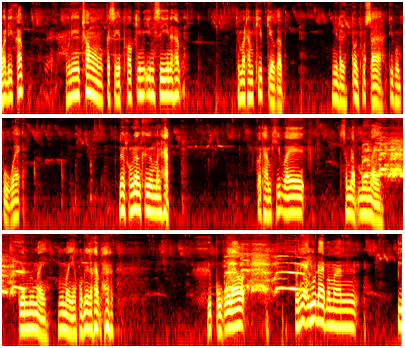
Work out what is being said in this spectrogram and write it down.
วัสดีครับ วันนี้ช่องเกษตรพอกินอินทรีนะครับ จะมาทำคลิปเกี่ยวกับนี่เลยต้นพุทราที่ผมปลูกไว้ เรื่องของเรื่องคือมันหัก ก็ทำคลิปไว้สำหรับมือใหม่ เตือนมือใหม่ มือใหม่อย่างผมนี่แหละครับ คือปลูกไว้แล้วตัวนี้อายุได้ประมาณปี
